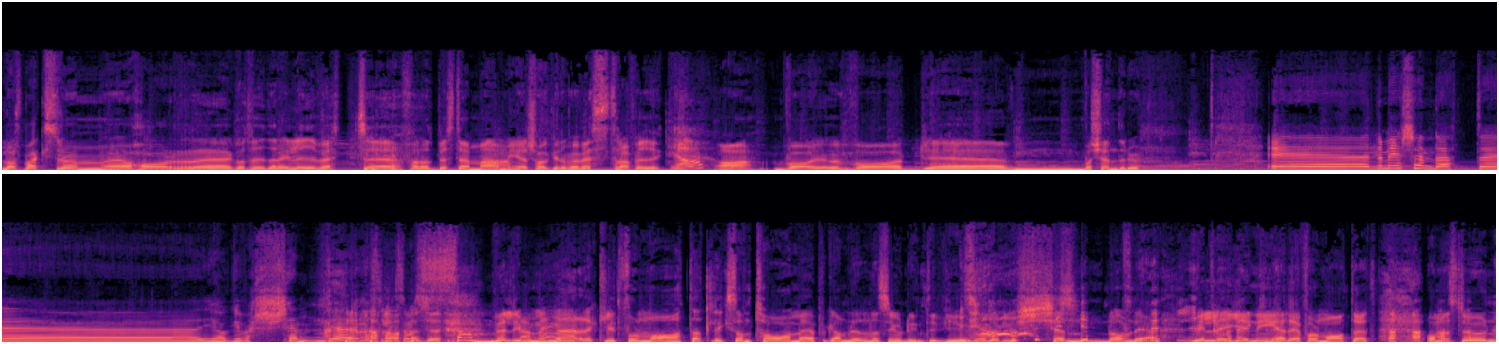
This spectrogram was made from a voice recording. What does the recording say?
Lars Backström eh, har eh, gått vidare i livet eh, för att bestämma Ja. mer saker över Västtrafik. Ja. Ja, vad, vad, vad kände du? Eh, nej men jag kände att... Eh, ja gud vad kände jag? Jag måste liksom samla Väldigt mig. märkligt format att liksom ta med programledarna som gjorde intervjun och vad du kände om det. Vi lägger ner det formatet. Om en stund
